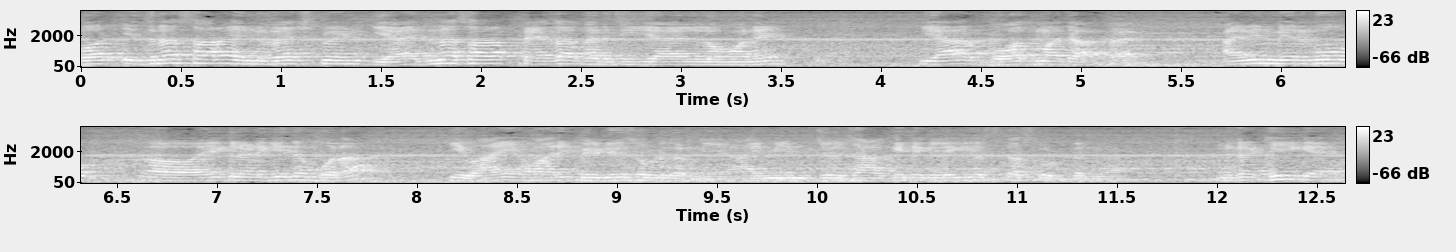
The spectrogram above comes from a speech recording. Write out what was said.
और इतना सारा इन्वेस्टमेंट किया इतना सारा पैसा खर्च किया इन लोगों ने। यार बहुत मज़ा आता है। आई I मीन mean, मेरे को एक लड़की ने बोला कि भाई हमारी वीडियो शूट करनी है। आई I मीन mean, जो झांकी निकलेगी उसका शूट करना है। मैंने कहा ठीक है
